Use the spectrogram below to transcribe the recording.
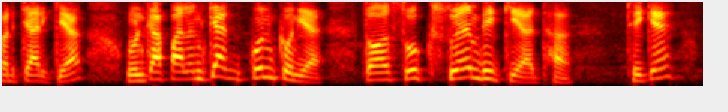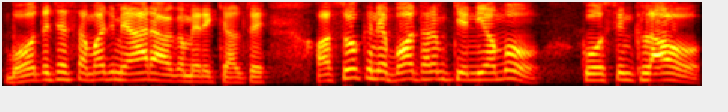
प्रचार किया, उनका पालन क्या कौन कौन किया? तो अशोक स्वयं भी किया था, ठीक है? बहुत अच्छे समझ में आ रहा होगा मेरे ख्याल से। अशोक ने बौद्ध धर्म के नियमों को, श्रृंखलाओं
